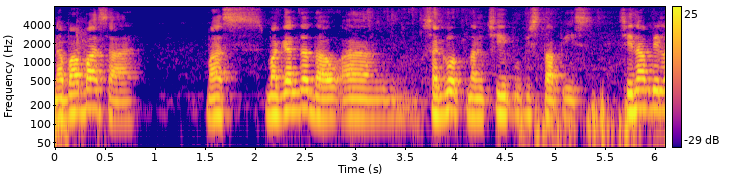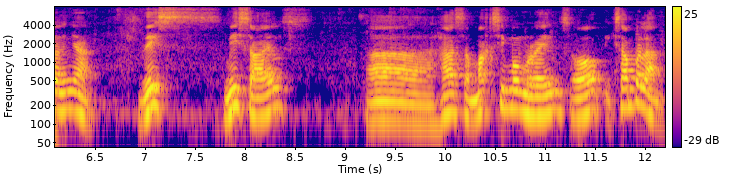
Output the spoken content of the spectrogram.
nababasa mas maganda daw ang sagot ng Chief of Staff is, sinabi lang niya, this missiles uh, has a maximum range of, example lang,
